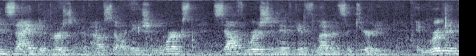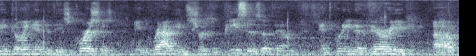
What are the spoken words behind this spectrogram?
inside the person of how salvation works, self-worth, significance, love, and security. And we're going to be going into these courses and grabbing certain pieces of them and putting a very uh,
